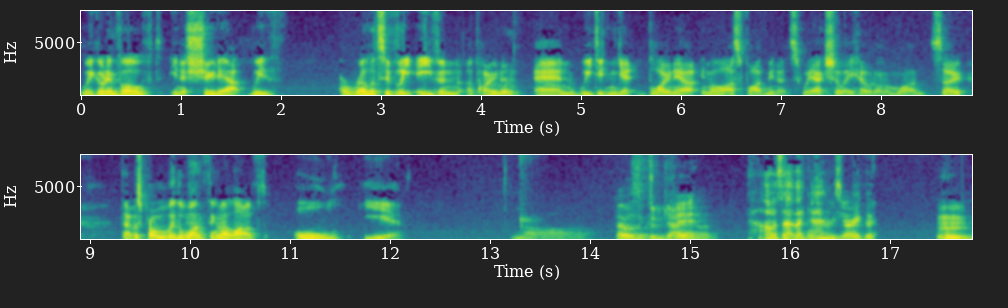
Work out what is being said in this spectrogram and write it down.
we got involved in a shootout with a relatively even opponent, and we didn't get blown out in the last five minutes. We actually held on and won. So that was probably the one thing I loved all year. Aw, that was a good game. Fair. though. Oh, was that that Was game? It was very good. Hmm.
